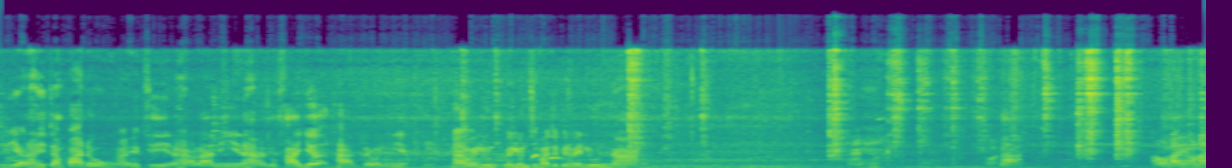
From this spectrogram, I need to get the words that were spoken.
ทีเดียวนะคะที่จำปาดงนะคะเอฟซีนะคะร้านนี้นะคะ ลูกค้าเยอะค่ะแต่วันนี้หน้าวัยรุ่นวัยรุ่นจะมาจะเป็นวัยรุ่นนะคะอ่าจ้ะเอาอะไรเอาอะไร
